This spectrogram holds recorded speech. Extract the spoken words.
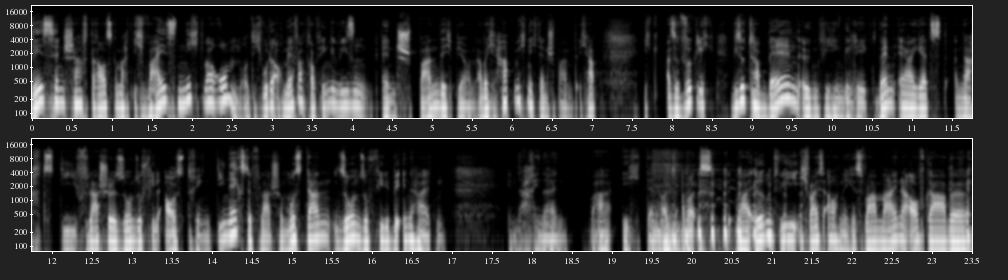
Wissenschaft draus gemacht. Ich weiß nicht warum. Und ich wurde auch mehrfach darauf hingewiesen, entspann dich, Björn. Aber ich habe mich nicht entspannt. Ich habe, ich, also wirklich, wie so Tabellen irgendwie hingelegt. Wenn er jetzt nachts die Flasche so und so viel austrinkt, die nächste Flasche muss dann so und so viel beinhalten. Im Nachhinein war ich deppert. Aber es war irgendwie, ich weiß auch nicht, es war meine Aufgabe,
